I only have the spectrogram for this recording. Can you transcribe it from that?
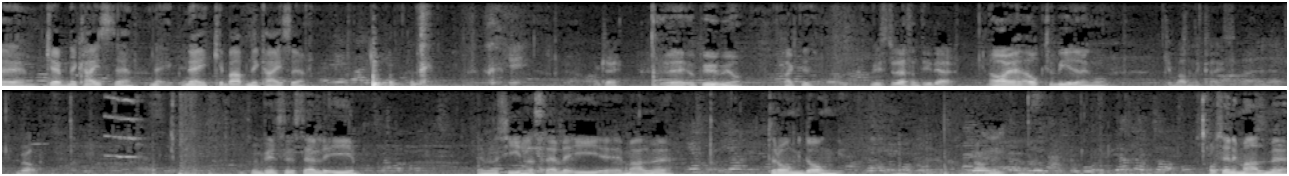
eh, Kebnekaise nej, nej Kebabnekaise Okej. eh, uppe i Umeå faktiskt. Visste du det sen tidigare? Ja, jag åkte förbi där en gång. Kebabnekajs. Bra. Sen finns det ett ställe i en Kina ställe i eh, Malmö. Trångdong. Mm. Och sen i Malmö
